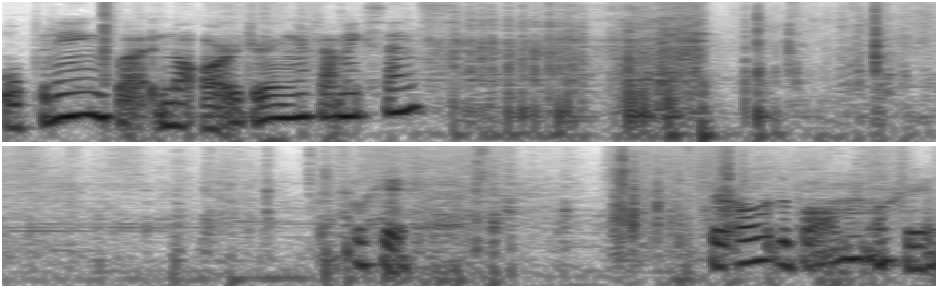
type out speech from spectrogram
opening, but not ordering if that makes sense. Okay, they're all at the bottom, okay.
